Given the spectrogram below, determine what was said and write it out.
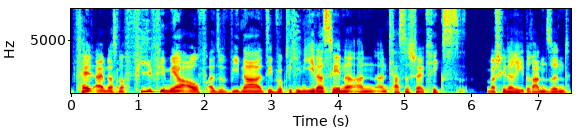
fällt einem das noch viel, viel mehr auf, also wie nah sie wirklich in jeder Szene an, an klassischer Kriegsmaschinerie dran sind.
